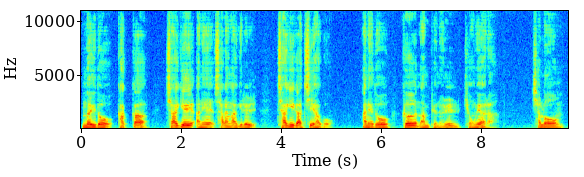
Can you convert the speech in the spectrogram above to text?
너희도 각각 자기의 아내 사랑하기를 자기같이 하고 아내도 그 남편을 경외하라. 샬롬.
